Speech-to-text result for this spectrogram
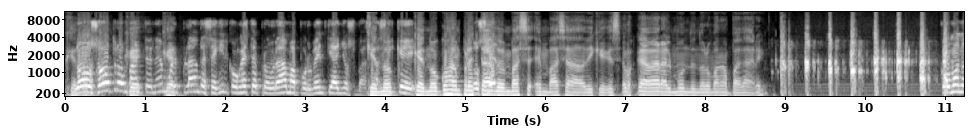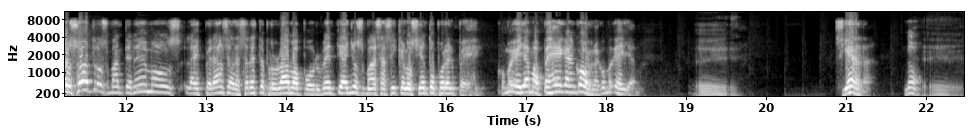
que no- Nosotros que- mantenemos que- el plan de seguir con este programa por 20 años más. que Así no, que, que no cojan prestado en base, en base a que, que se va a acabar al mundo y no lo van a pagar, ¿eh? como nosotros mantenemos la esperanza de hacer este programa por 20 años más, así que lo siento por el peje. ¿Cómo que se llama? Peje de Gangorra, ¿cómo es que se llama? Eh, Sierra. No, eh,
